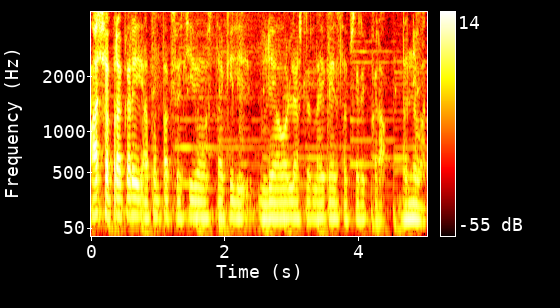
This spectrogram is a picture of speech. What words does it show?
अशा प्रकारे आपण पक्षाची व्यवस्था केली. व्हिडिओ आवडला असल्यास लाईक आणि सबस्क्राईब करा. धन्यवाद.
